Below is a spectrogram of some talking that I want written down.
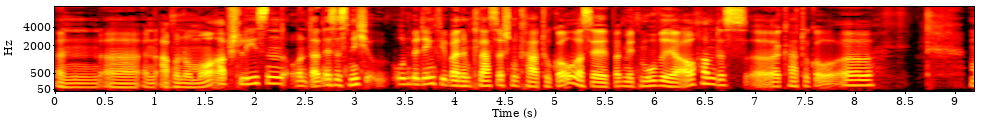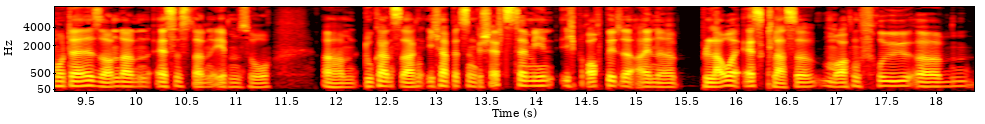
ein, äh, ein Abonnement abschließen und dann ist es nicht unbedingt wie bei einem klassischen Car2Go, was wir mit Movil ja auch haben, das äh, Car2Go äh, sondern es ist dann eben so, ähm, du kannst sagen, ich habe jetzt einen Geschäftstermin, ich brauche bitte eine blaue S-Klasse morgen früh ähm,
